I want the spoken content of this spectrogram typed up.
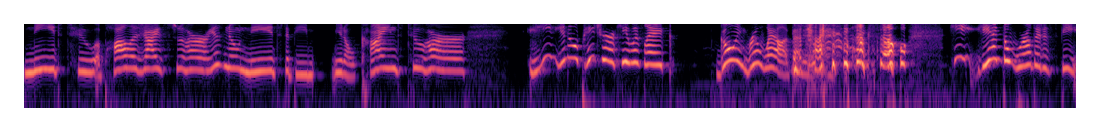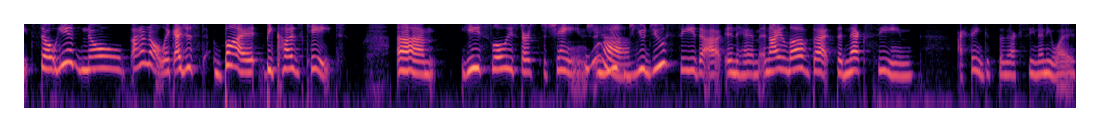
need to apologize to her. He has no need to be, you know, kind to her. He, you know, patriarchy was like going real well at that mm-hmm. time. like, so he he had the world at his feet. So he had no, I don't know, like I just, but because Kate, um, he slowly starts to change. Yeah. And you, you do see that in him. And I love that the next scene, I think it's the next scene anyway.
